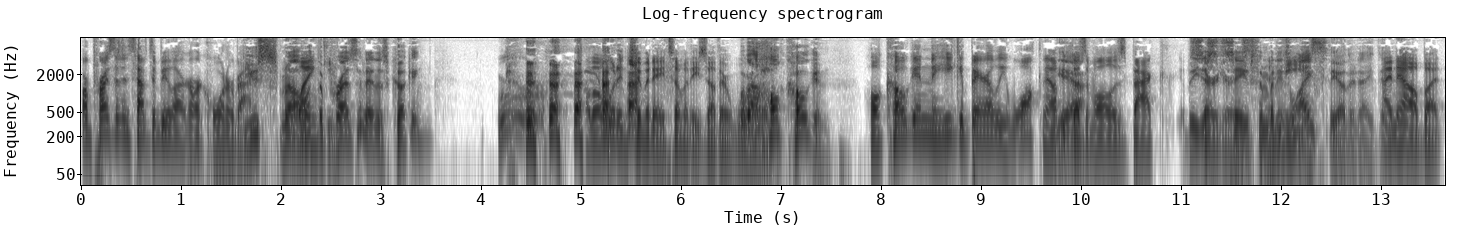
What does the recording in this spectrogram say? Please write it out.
Our presidents have to be like our quarterback. You smell what the lanky. president is cooking? Although it would intimidate some of these other What world. about Hulk Hogan? Hulk Hogan, he could barely walk now because Yeah. of all his back He surgeries. just saved and somebody's knees. life the other day. didn't I know, but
